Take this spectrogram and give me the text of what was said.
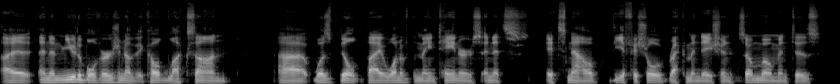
an immutable version of it called luxon uh, was built by one of the maintainers and it's it's now the official recommendation so moment is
